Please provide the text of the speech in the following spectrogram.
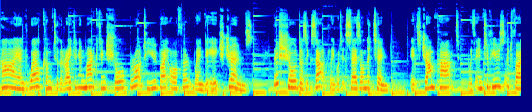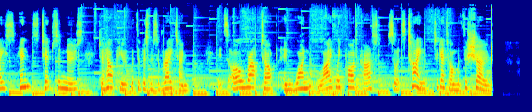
Hi, and welcome to the Writing and Marketing Show brought to you by author Wendy H. Jones. This show does exactly what it says on the tin. It's jam packed with interviews, advice, hints, tips, and news to help you with the business of writing. It's all wrapped up in one lively podcast, so it's time to get on with the show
